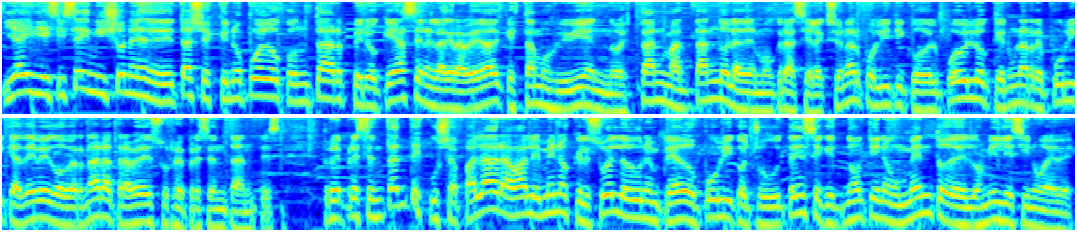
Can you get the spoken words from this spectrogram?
Y hay 16 millones de detalles que no puedo contar, pero que hacen a la gravedad que estamos viviendo. Están matando la democracia, el accionar político del pueblo que en una república debe gobernar a través de sus representantes. Representantes cuya palabra vale menos que el sueldo de un empleado público chubutense que no tiene aumento del 2019,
